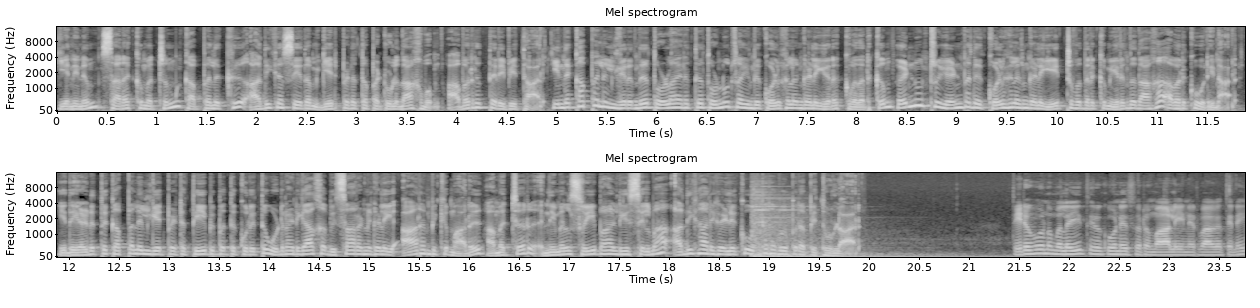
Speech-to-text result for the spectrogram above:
எனினும் சரக்கு மற்றும் கப்பலுக்கு அதிக சேதம் ஏற்படுத்த ஏற்படுத்தப்பட்டுள்ளதாகவும் அவர் தெரிவித்தார். இந்த கப்பலில் இருந்து தொள்ளாயிரத்து தொன்னூற்றி ஐந்து கொள்கலன்களை இறக்குவதற்கும் எண்ணூற்று எண்பது கொள்கலன்களை ஏற்றுவதற்கும் இருந்ததாக அவர் கூறினார். இதையடுத்து கப்பலில் ஏற்பட்ட தீ விபத்து குறித்து உடனடியாக விசாரணைகளை ஆரம்பிக்குமாறு அமைச்சர் நிமல் ஸ்ரீபால்டி சில்வா அதிகாரிகளுக்கு உத்தரவு பிறப்பித்துள்ளார். திருகோணமலை திருகோணேஸ்வரம் ஆலய நிர்வாகத்தினை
